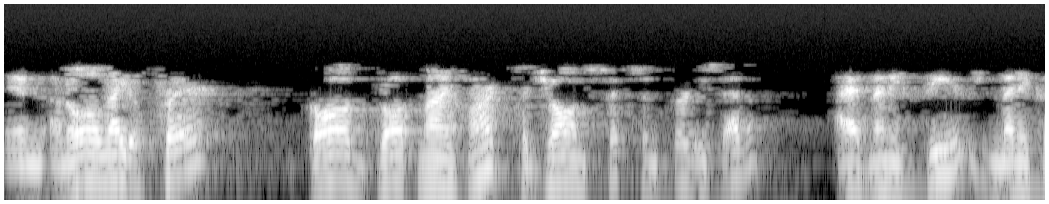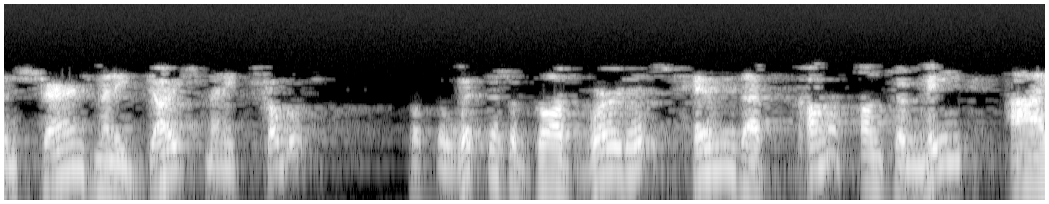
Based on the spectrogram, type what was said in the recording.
in an all night of prayer, God brought my heart to John 6 and 37. I had many fears, many concerns, many doubts, many troubles. But the witness of God's word is, Him that cometh unto me, I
